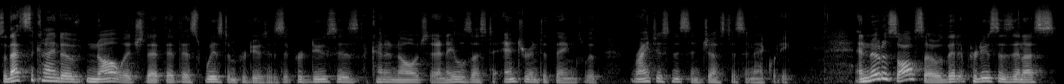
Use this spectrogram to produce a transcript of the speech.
So that's the kind of knowledge that, that this wisdom produces. It produces a kind of knowledge that enables us to enter into things with righteousness and justice and equity. And notice also that it produces in us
